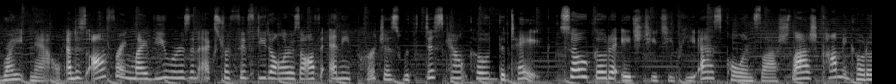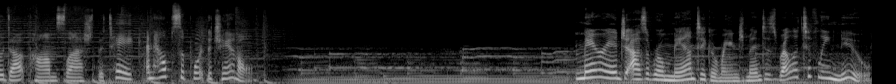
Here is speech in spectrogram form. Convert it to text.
right now and is offering my viewers an extra $50 off any purchase with discount code the take. So go to https colon slash slash kamikoto.com slash the take and help support the channel. Marriage as a romantic arrangement is relatively new.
